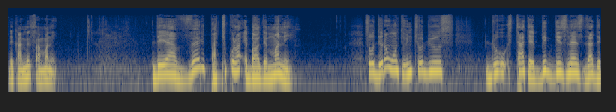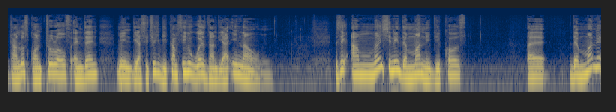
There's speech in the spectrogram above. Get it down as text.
they can make some money. They are very particular about the money. So they don't want to introduce, do start a big business that they can lose control of, and then I mean their situation becomes even worse than they are in now. You see, I'm mentioning the money because uh, the money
